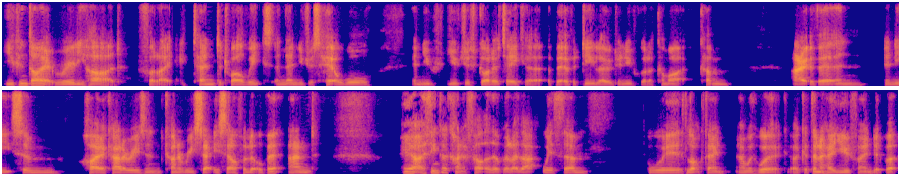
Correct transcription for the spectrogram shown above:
you can diet really hard for like ten to twelve weeks, and then you just hit a wall, and you've you've just got to take a, a bit of a deload, and you've got to come out come out of it and and eat some higher calories and kind of reset yourself a little bit. And yeah, I think I kind of felt a little bit like that with um with lockdown and with work. Like I don't know how you find it, but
